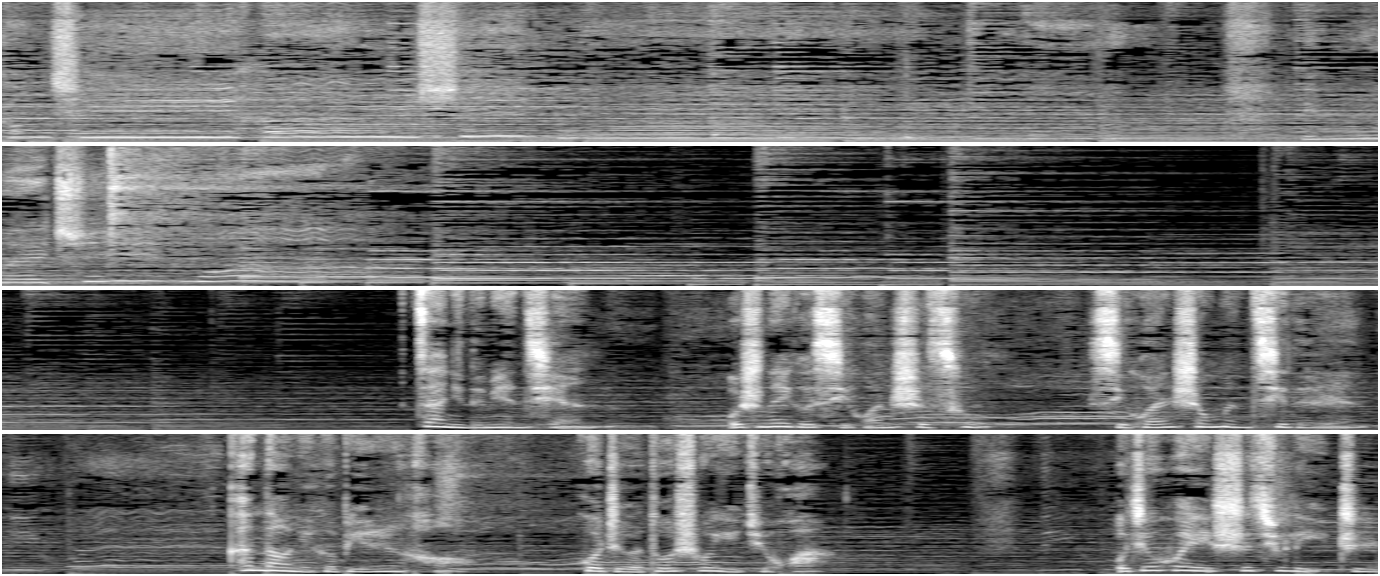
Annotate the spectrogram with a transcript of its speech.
空，因为寂寞。在你的面前，我是那个喜欢吃醋、喜欢生闷气的人。看到你和别人好，或者多说一句话，我就会失去理智。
